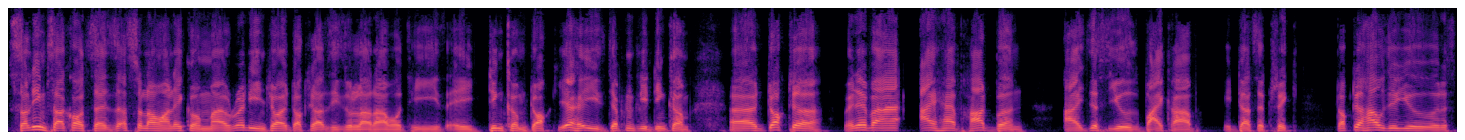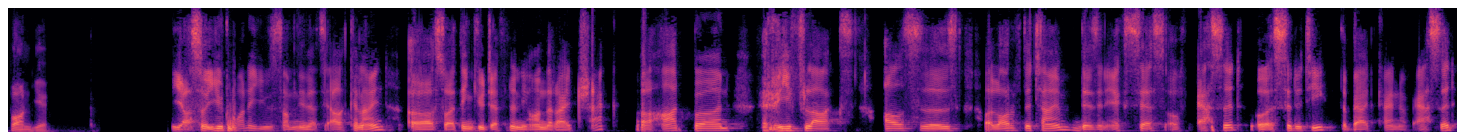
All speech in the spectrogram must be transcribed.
Salim Sakot says, Assalamu alaikum. I really enjoyed Dr. Azizullah Rawat. He's a dinkum doc. Yeah, he's definitely dinkum. Uh, doctor, whenever I have heartburn, I just use bicarb. It does a trick. Doctor, how do you respond here? Yeah, so you'd want to use something that's alkaline. Uh, so I think you're definitely on the right track. Uh, heartburn, reflux, ulcers, a lot of the time there's an excess of acid or acidity, the bad kind of acid,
